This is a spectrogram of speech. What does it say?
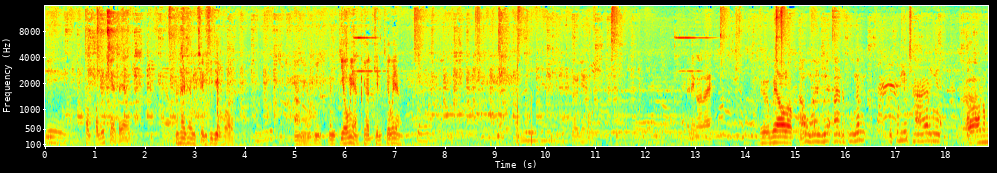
พี่ผมเขาไม่เขียนไปยังเอาๆให้แค่เขียนทีเดียวพอแล้วอ่าเนี่ยพี่มันเกี๊ยวไหมอะเขียนเขียนเกี๊ยวไว้ยังเขียนไว้แล้ว เราเย็นไอเด็กอาอะไรเออไม่เอาหรอกเอาไว้เมื่ออ่าแต่กูงั้นเดี๋ยวกูเลี้ยงชาอะไรเงี้ยเอาเอานม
